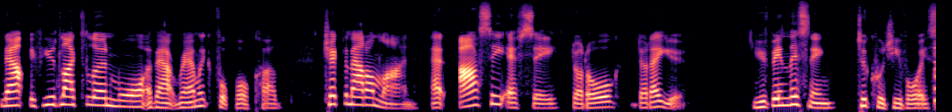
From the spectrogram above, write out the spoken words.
Now, if you'd like to learn more about Randwick Football Club, check them out online at rcfc.org.au. You've been listening to Coogee Voice.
